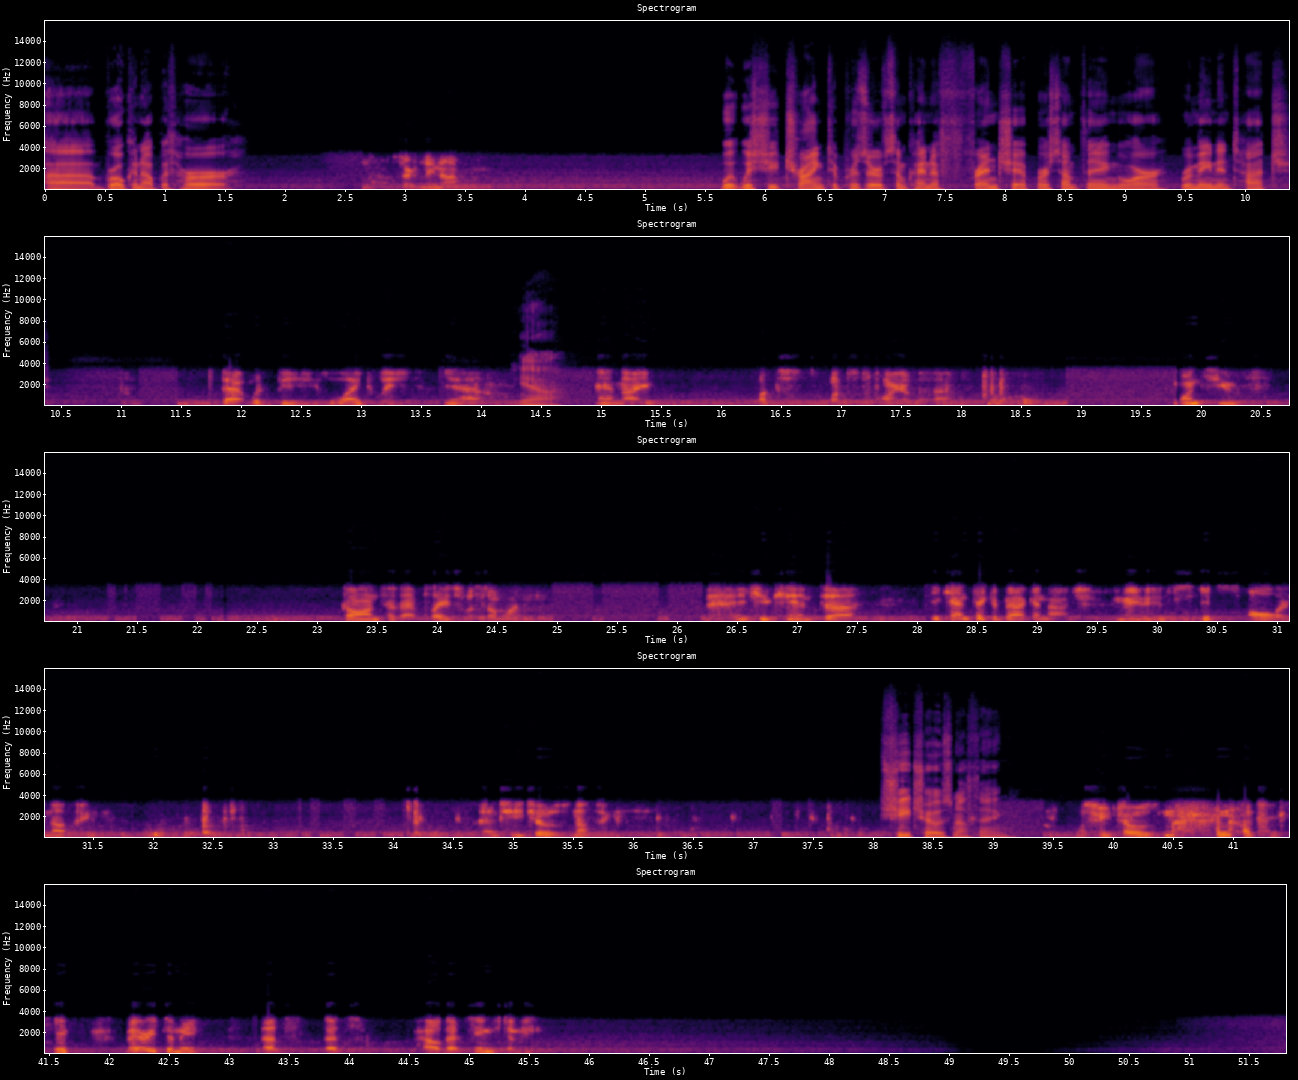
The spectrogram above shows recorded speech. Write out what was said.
uh, broken up with her. No, certainly not. W- was she trying to preserve some kind of friendship or something, or remain in touch? That would be likely. Yeah. Yeah. And I, what's what's the point of that? Once you've gone to that place with someone, you can't uh, you can't take it back a notch. I mean, it's it's all or nothing, and she chose nothing. She chose nothing. She chose not, not to be married to me. That's that's how that seems to me.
